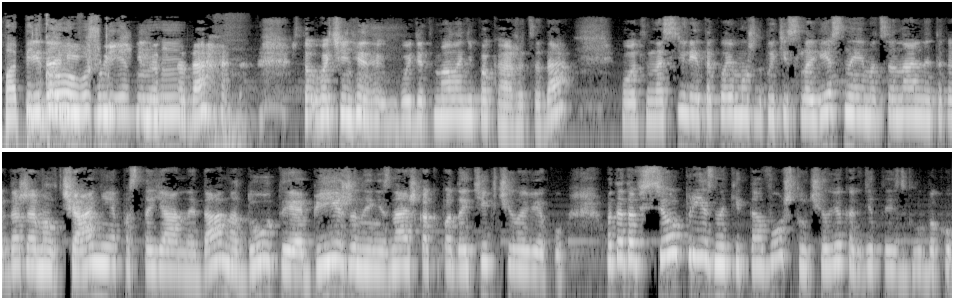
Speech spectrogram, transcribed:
Попить кровушки. Да, что очень будет мало не покажется, да. Вот, насилие такое может быть и словесное, и эмоциональное, такое, даже молчание постоянное, да, надутый, обиженный, не знаешь, как подойти к человеку. Вот это все признаки того, что у человека где-то есть глубоко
